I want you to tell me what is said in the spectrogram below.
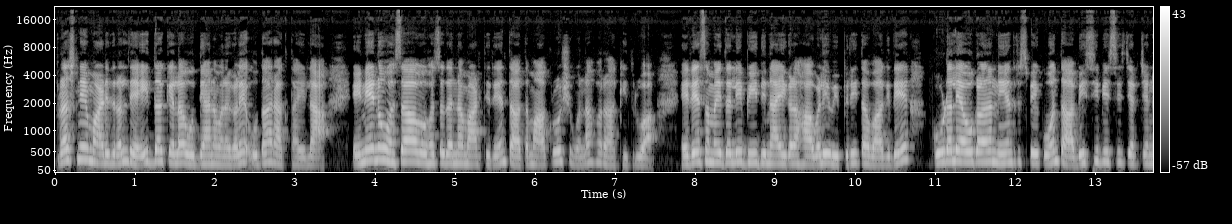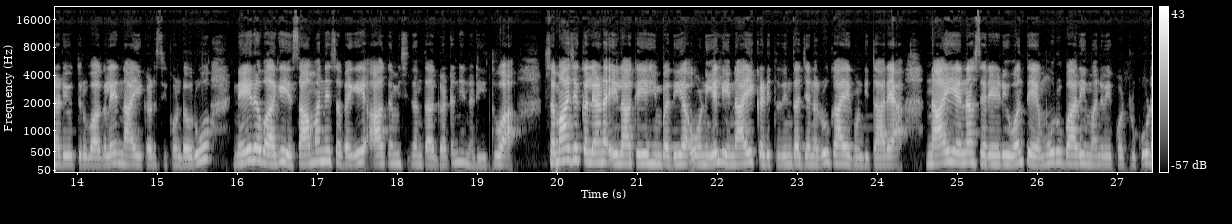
ಪ್ರಶ್ನೆ ಮಾಡಿದ್ರಲ್ಲದೆ ಇದ್ದ ಕೆಲ ಉದ್ಯಾನವನಗಳೇ ಉದಾರ ಆಗ್ತಾ ಇಲ್ಲ. ಇನ್ನೇನು ಹೊಸ ಹೊಸದನ್ನ ಮಾಡ್ತೀರಿ ಅಂತ ತಮ್ಮ ಆಕ್ರೋಶವನ್ನ ಹೊರಹಾಕಿದ್ರು. ಇದೇ ಸಮಯದಲ್ಲಿ ಬೀದಿ ನಾಯಿಗಳ ಹಾವಳಿ ವಿಪರೀತವಾಗಿದೆ. ಕೂಡಲೇ ಅವುಗಳನ್ನು ನಿಯಂತ್ರಿಸಬೇಕು ಅಂತ ಬಿಸಿ ಬಿಸಿ ಚರ್ಚೆ ನಡೆಯುತ್ತಿರುವಾಗಲೇ ನಾಯಿ ಕಡಿಸಿಕೊಂಡವರು ನೇರವಾಗಿ ಸಾಮಾನ್ಯ ಸಭೆಗೆ ಆಗಮಿಸಿದಂತಹ ಘಟನೆ ನಡೆಯಿತು. ಸಮಾಜ ಕಲ್ಯಾಣ ಇಲಾಖೆಯ ಹಿಂಬದಿಯ ಓಣಿಯಲ್ಲಿ ನಾಯಿ ಕಡಿತದಿಂದ ಜನರು ಗಾಯಗೊಂಡಿದ್ದಾರೆ. ನಾಯಿಯನ್ನ ಸೆರೆ ಹಿಡಿಯುವಂತೆ ಮೂರು ಬಾರಿ ಮನವಿ ಕೊಟ್ಟರು ಕೂಡ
